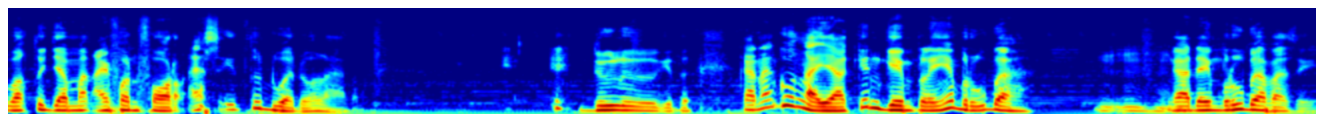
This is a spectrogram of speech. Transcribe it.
waktu zaman iPhone 4S itu 2 dolar. dulu gitu. Karena gue nggak yakin gameplaynya berubah, nggak ada yang berubah pasti.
